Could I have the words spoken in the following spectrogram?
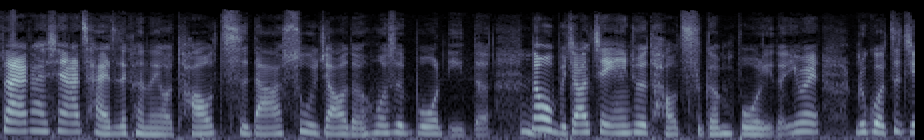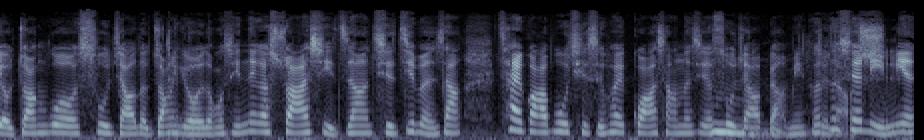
大家看现在材质可能有陶瓷的、啊、塑胶的或是玻璃的。嗯、那我比较建议就是陶瓷跟玻璃的，因为如果自己有装过塑胶的、装油的东西，那个刷洗这样其实基本上菜瓜布其实会刮伤那些塑胶表面，嗯、可是那些里面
